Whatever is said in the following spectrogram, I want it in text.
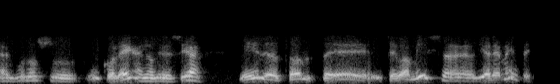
algunos uh, colegas en la universidad. Mire, doctor, usted, usted va a misa diariamente.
